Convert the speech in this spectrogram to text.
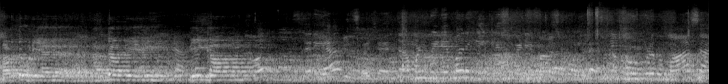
அடுத்தபடியாக நந்தாதேவி பிகாம் சரியா? தமிழ் மீடியமா நீங்க இங்கிலீஷ் மீடியமா உங்களுக்கு மாசம்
